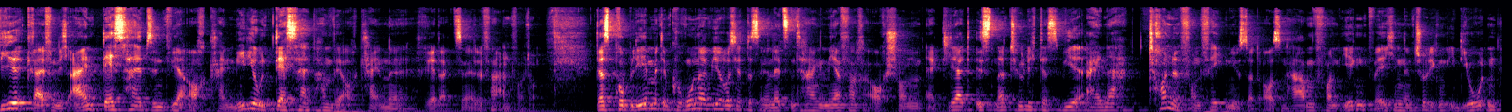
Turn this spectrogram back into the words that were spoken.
Wir greifen nicht ein, deshalb sind wir auch kein Medium und deshalb haben wir auch keine redaktionelle Verantwortung. Das Problem mit dem Coronavirus, ich habe das in den letzten Tagen mehrfach auch schon erklärt, ist natürlich, dass wir eine Tonne von Fake News da draußen haben, von irgendwelchen, Entschuldigung, Idioten,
